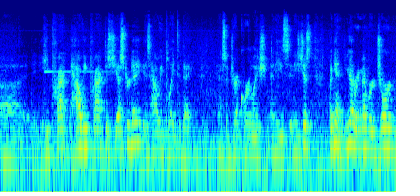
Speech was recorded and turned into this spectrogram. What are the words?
uh, he prac, how he practiced yesterday is how he played today. And it's a direct correlation, and he's, and he's just, again, you gotta remember Jordan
